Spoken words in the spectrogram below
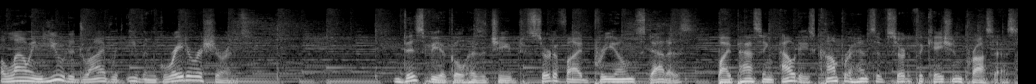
allowing you to drive with even greater assurance. This vehicle has achieved certified pre-owned status by passing Audi's comprehensive certification process,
